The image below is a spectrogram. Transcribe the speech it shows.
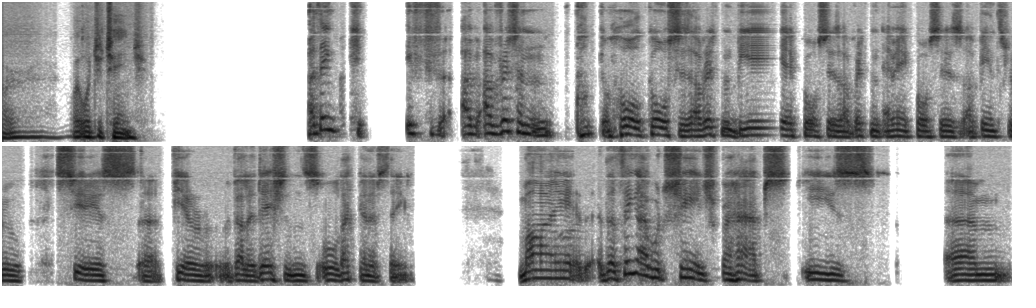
or what would you change? I think if I've, I've written whole courses. I've written BA courses, I've written MA courses, I've been through serious uh, peer validations, all that kind of thing. My the thing I would change perhaps is um,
